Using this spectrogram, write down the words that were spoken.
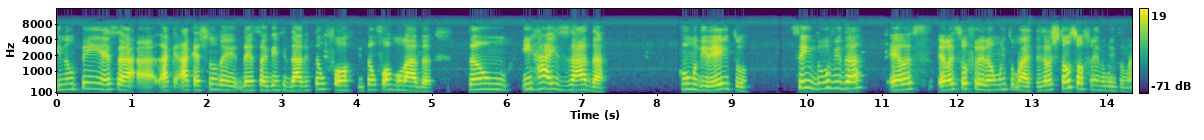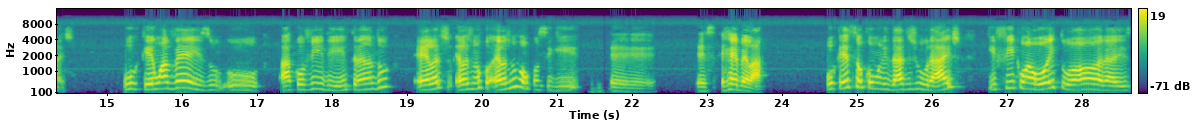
que não têm essa, a, a questão da, dessa identidade tão forte, tão formulada, tão enraizada como direito, sem dúvida, elas, elas sofrerão muito mais, elas estão sofrendo muito mais. Porque uma vez o, o a Covid entrando, elas, elas, não, elas não vão conseguir é, é, rebelar. Porque são comunidades rurais que ficam a 8 horas,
